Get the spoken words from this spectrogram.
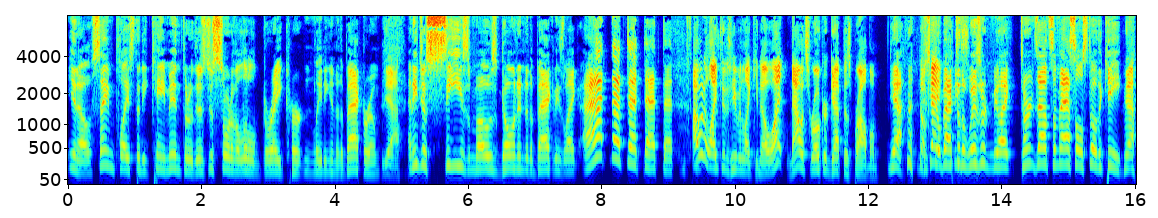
you know, same place that he came in through. There's just sort of a little gray curtain leading into the back room. Yeah. And he just sees Mohs going into the back and he's like, ah, that, that, that, that. I would have liked it if he been like, you know what? Now it's Rokur Gepta's problem. Yeah. Just go back to the wizard and be like, turns out some asshole stole the key. Yeah,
